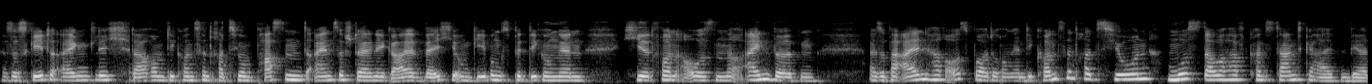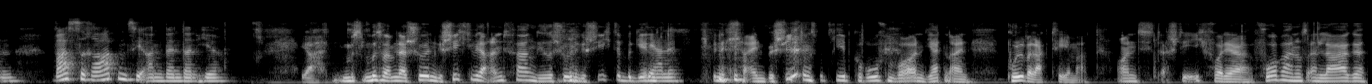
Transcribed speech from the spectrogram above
Also es geht eigentlich darum, die Konzentration passend einzustellen, egal welche Umgebungsbedingungen hier von außen einwirken. Also bei allen Herausforderungen, die Konzentration muss dauerhaft konstant gehalten werden. Was raten Sie Anwendern hier? Ja, müssen, müssen wir mit einer schönen Geschichte wieder anfangen. Diese schöne Geschichte beginnt. Gerne. Ich bin in einen Beschichtungsbetrieb gerufen worden. Die hatten ein Pulverlackthema. Und da stehe ich vor der Vorbehandlungsanlage.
